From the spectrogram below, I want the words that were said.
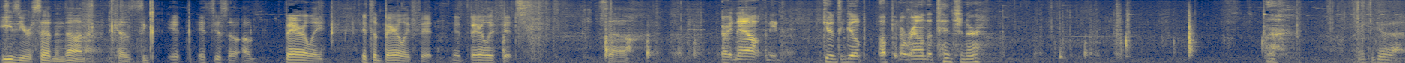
Easier said than done because it it's just a, a barely it's a barely fit. It barely fits. So right now I need get it to go up, up and around the tensioner. I need to go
